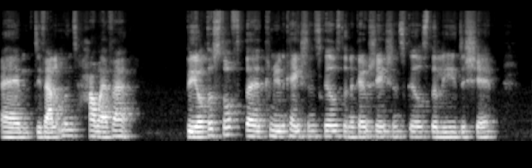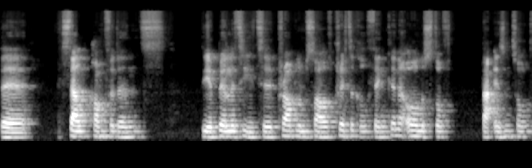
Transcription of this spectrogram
um, development. However, the other stuff, the communication skills, the negotiation skills, the leadership, the self confidence, the ability to problem solve, critical thinking, all the stuff that isn't taught.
